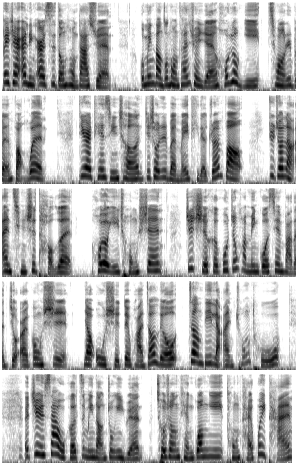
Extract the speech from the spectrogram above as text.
备战二零二四总统大选，国民党总统参选人侯友谊前往日本访问，第二天行程接受日本媒体的专访，聚焦两岸情势讨论。侯友谊重申支持合乎中华民国宪法的九二共识，要务实对话交流，降低两岸冲突。而至于下午和自民党众议员秋生田光一同台会谈，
